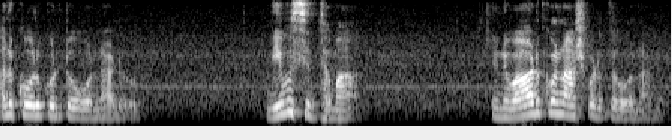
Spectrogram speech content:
అని కోరుకుంటూ ఉన్నాడు. నీవు సిద్ధమా? నిన్ను వాడుకొని ఆశపడుతూ ఉన్నాడు.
